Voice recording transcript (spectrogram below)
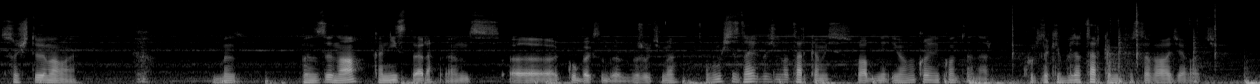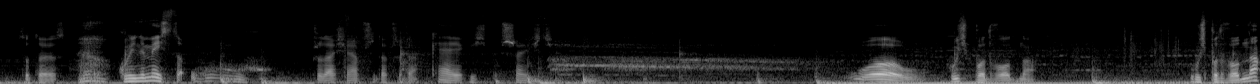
Coś tu mamy. Ben benzyna, kanister, więc e, kubek sobie wyrzućmy. No bo mi się zdaje, że będzie latarka mi słabnie i mamy kolejny kontener. Kurde, takie by latarka mi przestawała działać. Co to jest? Kolejne miejsca! Uuu. Przyda się, przyda, przyda. Okej, jakieś przejście. Wow, łódź podwodna. Łódź podwodna?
